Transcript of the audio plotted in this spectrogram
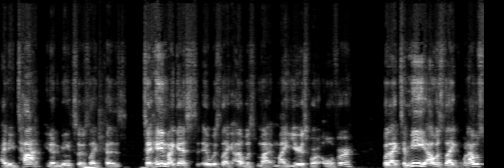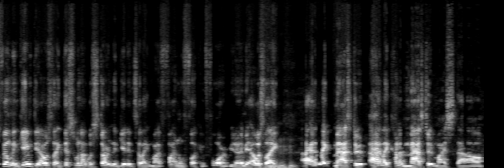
I need time. You know what I mean? So it's like because to him, I guess it was like I was my my years were over. But like to me, I was like when I was filming Game Day, I was like, this is when I was starting to get into like my final fucking form. You know what I mean? I was like, I had like mastered, I had like kind of mastered my style.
